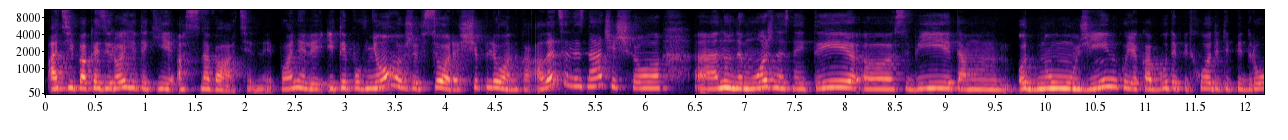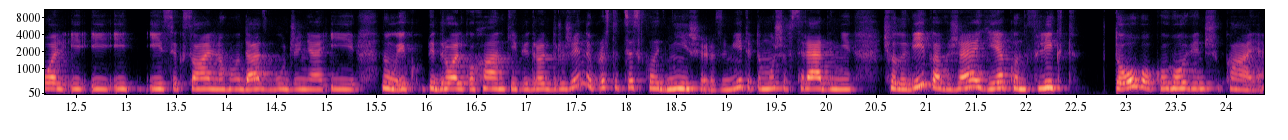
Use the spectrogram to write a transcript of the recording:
а типа Казірогі такі основательні, поняли? І типу в нього вже все, розщепленка. Але це не значить, що е, ну, не можна знайти собі там одну жінку, яка буде підходити під роль роль і і, і, і сексуального да, збудження, і ну, і під роль коханки, і під роль дружини, просто це складніше, розумієте, тому що всередині чоловіка вже є конфлікт. Того, кого він шукає.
